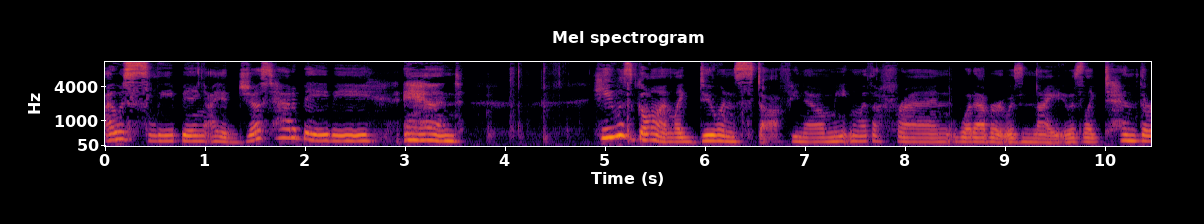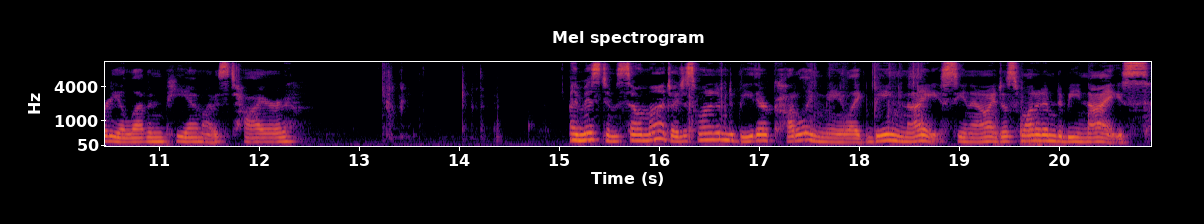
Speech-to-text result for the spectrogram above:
I was sleeping, I had just had a baby, and he was gone, like, doing stuff, you know, meeting with a friend, whatever, it was night, it was like 10, 30, 11 p.m., I was tired, I missed him so much. I just wanted him to be there cuddling me, like being nice, you know. I just wanted him to be nice.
